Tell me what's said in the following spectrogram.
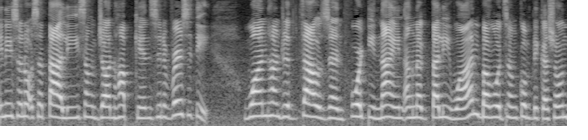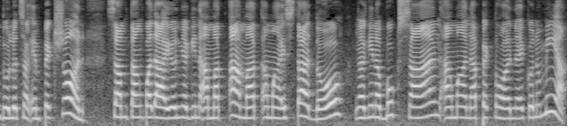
inisuno sa tali sang John Hopkins University. 100,049 ang nagtaliwan bangod sang komplikasyon dulot sang impeksyon. Samtang padayon nga ginaamat-amat ang mga estado nga ginabuksan ang mga naapektuhan na ekonomiya.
